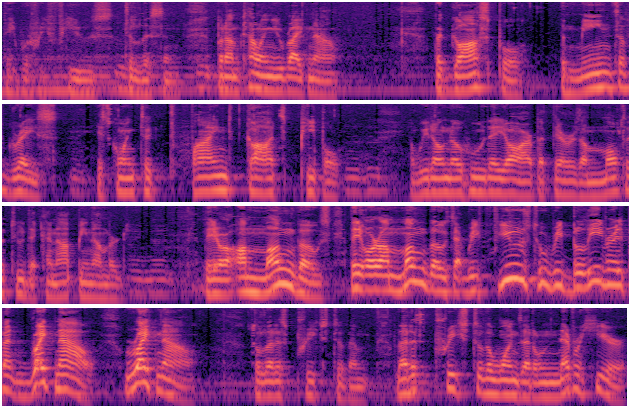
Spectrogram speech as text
they will refuse to listen. But I'm telling you right now, the gospel, the means of grace, is going to find God's people. And we don't know who they are, but there is a multitude that cannot be numbered. They are among those. They are among those that refuse to re- believe and repent right now right now. So let us preach to them. Let us preach to the ones that'll never hear,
